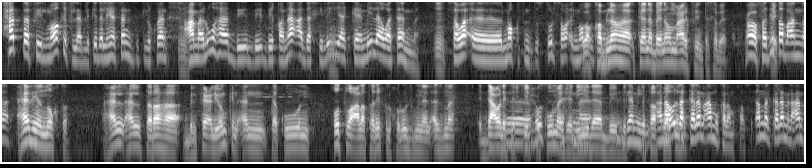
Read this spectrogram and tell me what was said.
حتى في المواقف اللي قبل كده اللي هي سنه الإخوان م. عملوها ب- ب- بقناعه داخليه كاملة وتامه م. سواء آه، الموقف من الدستور سواء الموقف من- وقبلها كان بينهم معارك في الانتخابات آه فدي طيب. طبعا هذه النقطة هل هل تراها بالفعل يمكن أن تكون خطوة على طريق الخروج من الأزمة الدعوة لتشكيل آه، إحنا جديدة ب- جميل أنا أقول؟ لك كلام عام وكلام خاص أما الكلام العام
